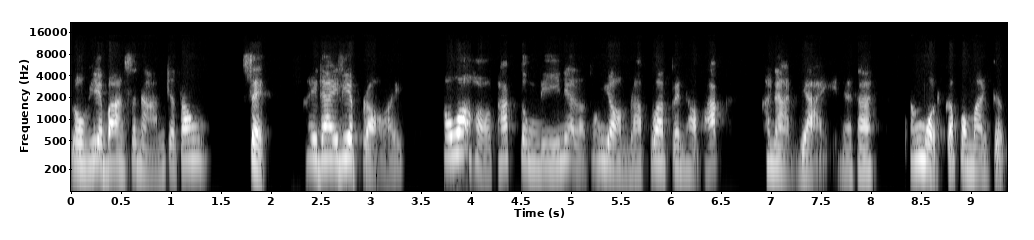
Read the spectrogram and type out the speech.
โรงพยาบาลสนามจะต้องเสร็จให้ได้เรียบร้อยเพ ราะว่าหอพักตรงนี้เนี่ยเราต้องยอมรับว่าเป็นหอพักขนาดใหญ่นะคะ ทั้งหมดก็ประมาณเกือบ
